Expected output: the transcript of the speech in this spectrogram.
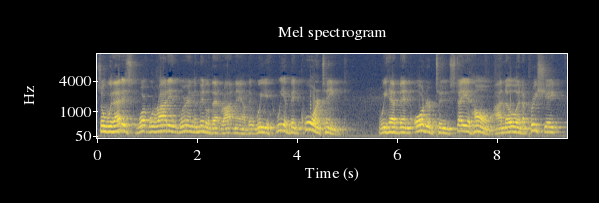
So that is what we're right in. We're in the middle of that right now. That we we have been quarantined. We have been ordered to stay at home. I know and appreciate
